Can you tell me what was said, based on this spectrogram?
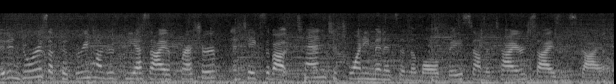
It endures up to 300 psi of pressure and takes about 10 to 20 minutes in the mold based on the tire size and style.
